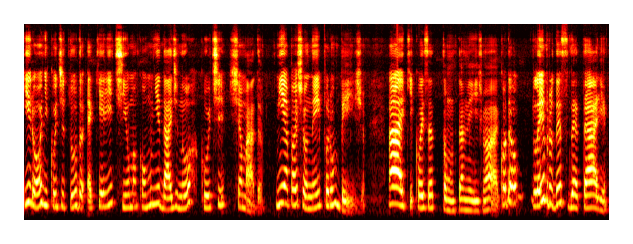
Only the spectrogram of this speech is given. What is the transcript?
irônico de tudo é que ele tinha uma comunidade no Orkut chamada Me Apaixonei por um Beijo. Ai, que coisa tonta mesmo. Ai, quando eu lembro desse detalhe,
